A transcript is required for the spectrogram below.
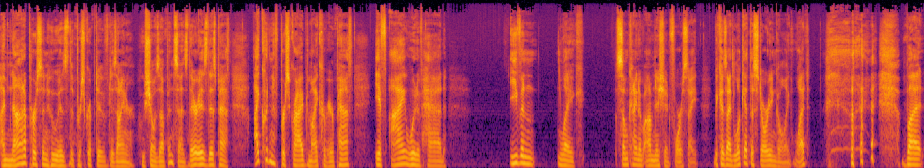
I'm not a person who is the prescriptive designer who shows up and says, there is this path. I couldn't have prescribed my career path if I would have had even like some kind of omniscient foresight because I'd look at the story and go like, what? but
